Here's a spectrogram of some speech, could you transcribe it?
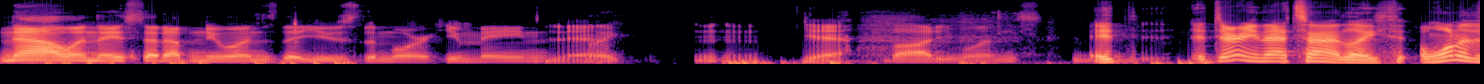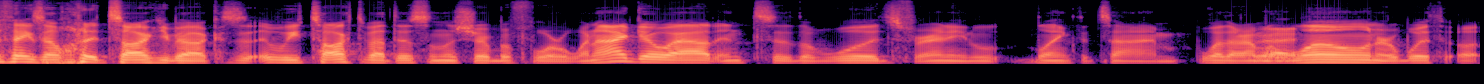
Now, when they set up new ones, they use the more humane, Yeah. like mhm, Yeah. body ones. It, it during that time, like one of the things I wanted to talk about because we talked about this on the show before. When I go out into the woods for any length of time, whether I'm Right. alone or with a,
